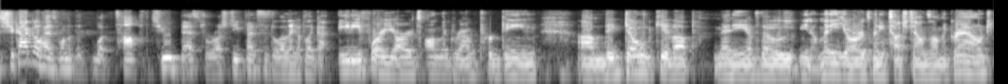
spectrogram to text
Chicago has one of the what top two best rush defenses, letting up like 84 yards on the ground per game. Um, they don't give up many of those, you know, many yards, many touchdowns on the ground.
